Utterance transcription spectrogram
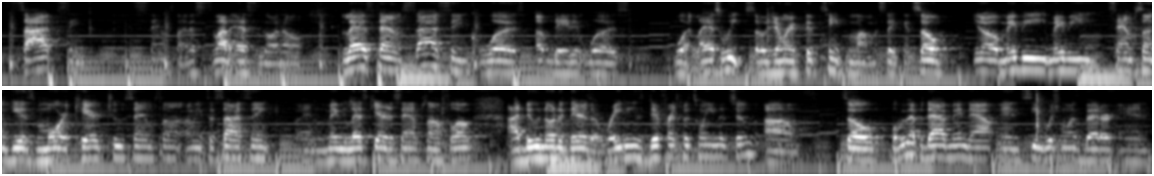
SideSync Samsung, there's a lot of S's going on. Last time SideSync was updated was what last week, so January 15th, if I'm not mistaken. So you know, maybe maybe Samsung gives more care to Samsung, I mean to SideSync, and maybe less care to Samsung Flow. I do know that there's a ratings difference between the two. Um, so, but we have to dive in now and see which one's better. And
